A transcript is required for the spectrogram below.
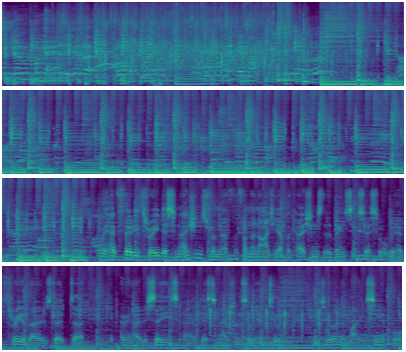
ladies and gentlemen, put your hands together for Greg and Emma. We have 33 destinations from the from the 90 applications that have been successful. We have three of those that uh, are in overseas uh, destinations. So we have two in New Zealand and one in Singapore.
